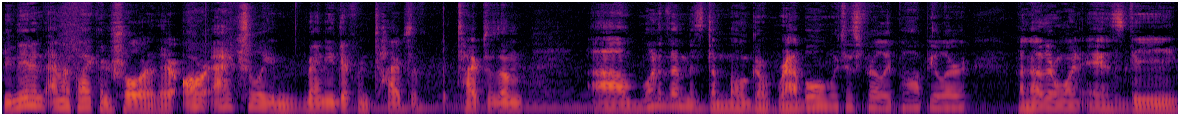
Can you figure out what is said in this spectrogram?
you need an MFI controller. There are actually many different types of types of them. Uh, one of them is the Moga Rebel, which is fairly popular. Another one is the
